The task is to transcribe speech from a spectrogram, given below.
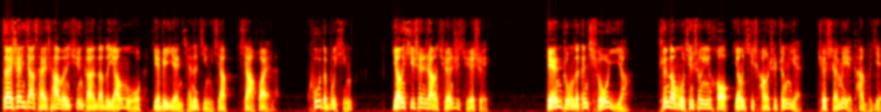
在山下采茶闻讯赶到的养母也被眼前的景象吓坏了，哭得不行。杨希身上全是血水，脸肿得跟球一样。听到母亲声音后，杨希尝试睁眼，却什么也看不见。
